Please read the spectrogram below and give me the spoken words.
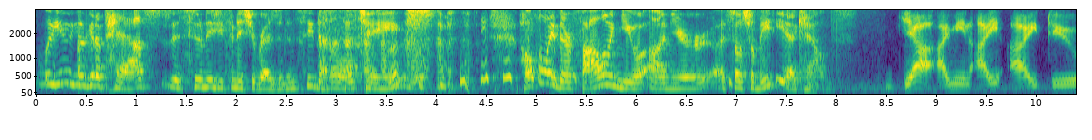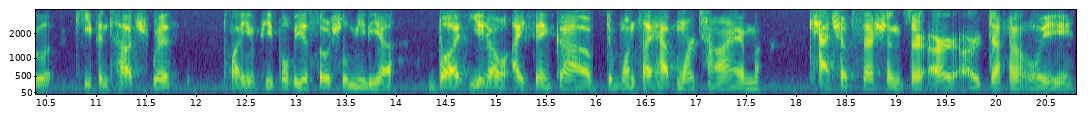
well, you, will get a pass as soon as you finish your residency. That'll all change. Hopefully, they're following you on your uh, social media accounts. Yeah, I mean, I I do keep in touch with plenty of people via social media. But you know, I think uh, once I have more time, catch up sessions are, are, are definitely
